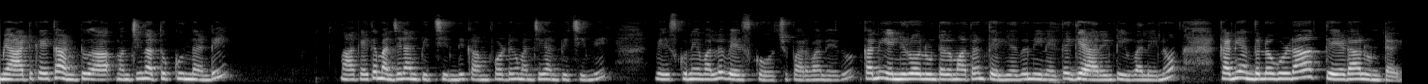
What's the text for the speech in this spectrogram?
మ్యాట్కైతే అంటూ మంచిగా అతుక్కుందండి మాకైతే మంచిగా అనిపించింది కంఫర్ట్గా మంచిగా అనిపించింది. వేసుకునే వాళ్ళు వేసుకోవచ్చు పర్వాలేదు. కానీ ఎన్ని రోజులు ఉంటుందో మాత్రం తెలియదు. నేనైతే గ్యారంటీ ఇవ్వలేను. కానీ అందులో కూడా తేడాలు ఉంటాయి.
